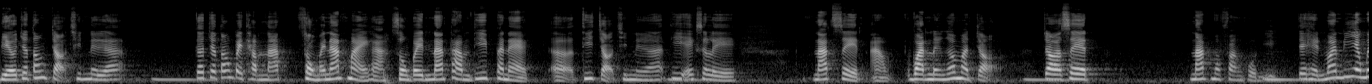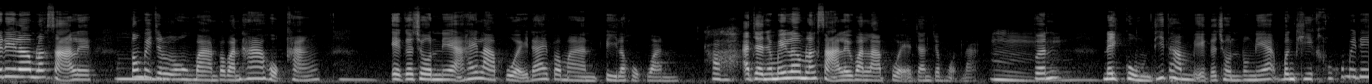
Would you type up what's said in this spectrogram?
เดี๋ยวจะต้องเจาะชิ้นเนื้อ ก็จะต้องไปทำนัด ส่งไปนัดใหม่ค่ะ ส่งไปนัดทำที่แผนกเอ่อที่เจาะชิ้นเนื้อที่เอ็กซเรย์นัดเสร็จอะวันหนึ่งก็มาเจาะเจาะเสร็จนัดมาฟังผลอีก จะเห็นว่านี่ยังไม่ได้เริ่มรักษาเลย ต้องไปเจอโรงพยาบาลประมาณห้าหกครั้ง เอกชนเนี่ยให้ลาป่วยได้ประมาณปีละหกวันค่ะอาจารย์ยังไม่เริ่มรักษาเลยวันลาป่วยอาจารย์จะหมดละอืมเพราะฉะนั้นในกลุ่มที่ทำเอกชนตรงเนี้ยบางทีเขาก็ไม่ได้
